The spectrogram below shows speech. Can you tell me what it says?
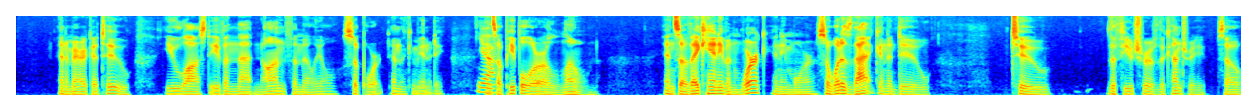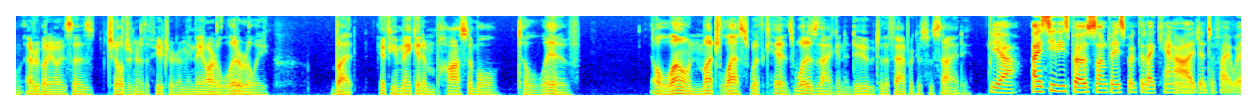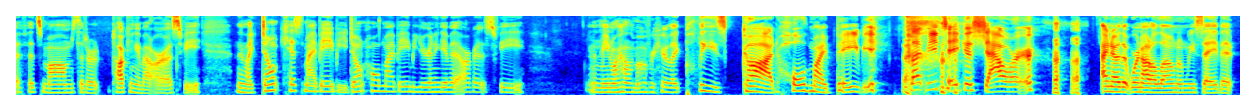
in America, too, you lost even that non familial support in the community. Yeah. And so people are alone. And so they can't even work anymore. So what is that going to do to the future of the country? So everybody always says children are the future. I mean, they are literally. But if you make it impossible to live alone, much less with kids, what is that going to do to the fabric of society? Yeah. I see these posts on Facebook that I cannot identify with. It's moms that are talking about RSV. And they're like, don't kiss my baby. Don't hold my baby. You're going to give it RSV. And meanwhile, I'm over here like, please, God, hold my baby. Let me take a shower. I know that we're not alone when we say that,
